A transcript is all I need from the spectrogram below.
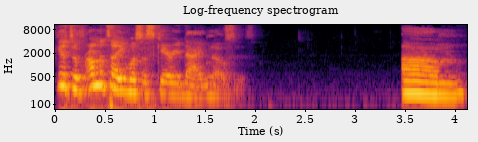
schizophrenia, I'm gonna tell you what's a scary diagnosis. Um,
